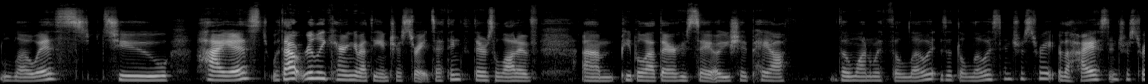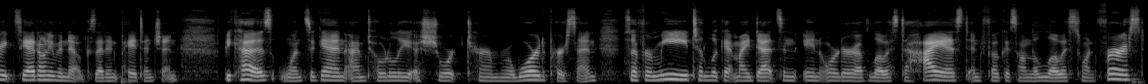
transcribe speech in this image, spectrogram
lowest to highest without really caring about the interest rates. I think that there's a lot of um, people out there who say, "Oh, you should pay off the one with the lowest is it the lowest interest rate or the highest interest rate? See i don't even know because i didn't pay attention. Because once again i'm totally a short term reward person. So for me to look at my debts in, in order of lowest to highest and focus on the lowest one first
